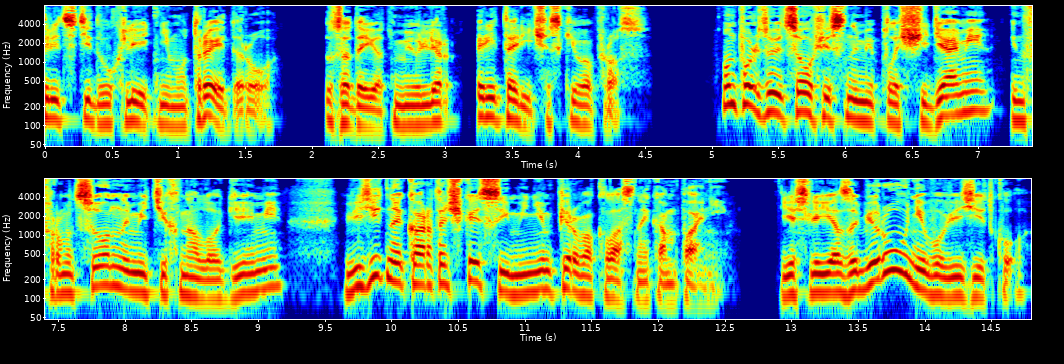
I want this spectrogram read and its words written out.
32-летнему трейдеру, задает Мюллер риторический вопрос. Он пользуется офисными площадями, информационными технологиями, визитной карточкой с именем первоклассной компании. Если я заберу у него визитку,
